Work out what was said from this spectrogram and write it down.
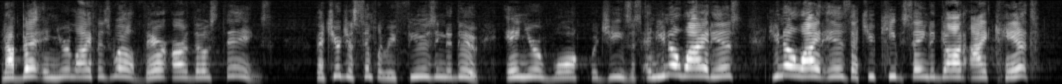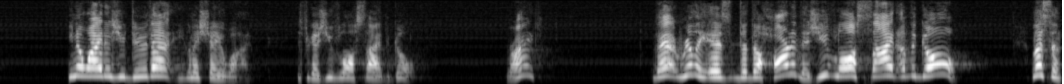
And I bet in your life as well, there are those things that you're just simply refusing to do in your walk with Jesus. And do you know why it is? Do you know why it is that you keep saying to God, I can't? You know why it is you do that? Let me show you why. It's because you've lost sight of the goal, right? That really is the, the heart of this. You've lost sight of the goal. Listen,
